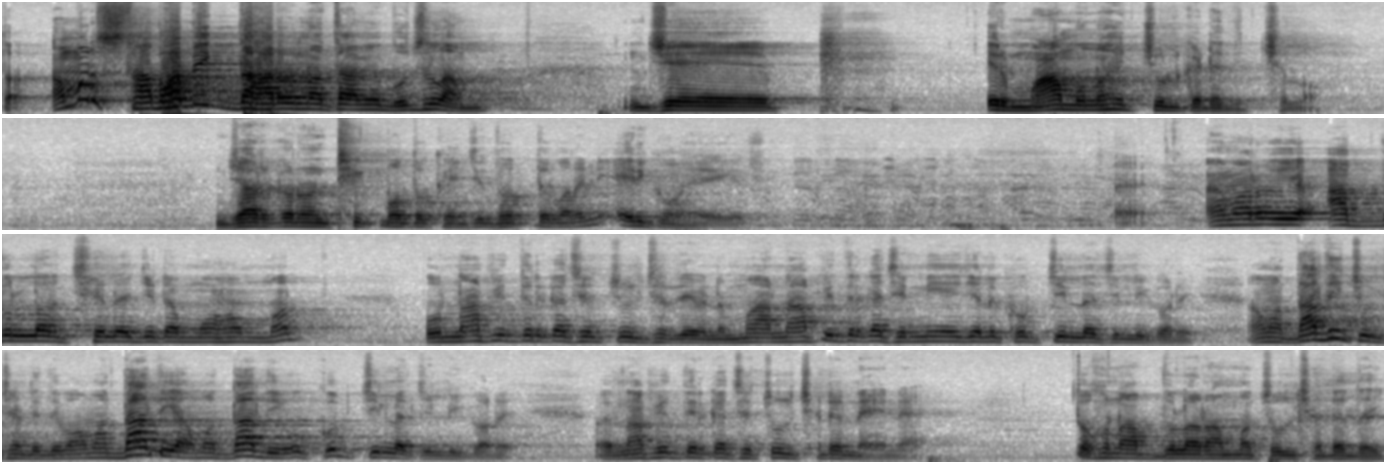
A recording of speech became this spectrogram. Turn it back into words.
তো আমার স্বাভাবিক ধারণাতে আমি বুঝলাম যে এর মা মনে হয় চুল কেটে দিচ্ছিল। যার কারণে ঠিক মতো কেঁচি ধরতে পারেনি, এরকম হয়ে গেছে। আমার ওই আবদুল্লার ছেলে যেটা মোহাম্মদ, ও নাপিতের কাছে চুল ছেড়ে দেবে না। মা নাপিতের কাছে নিয়ে গেলে খুব চিল্লাচিল্লি করে। আমার দাদি চুল ছেঁটে দেবে, আমার দাদি আমার দাদি, ও খুব চিল্লাচিল্লি করে। নাপিতের কাছে চুল ছেঁটে নেয় না। তখন আবদুল্লাহর আম্মা চুল ছেঁটে দেয়।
